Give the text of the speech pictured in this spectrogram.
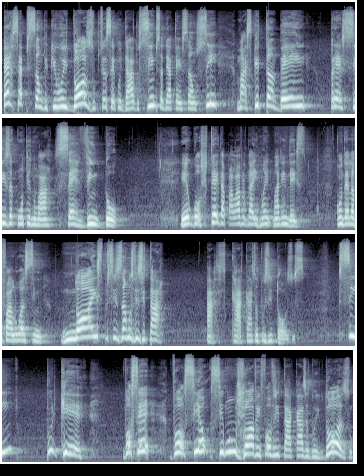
percepção de que o idoso precisa ser cuidado, sim, precisa de atenção, sim, mas que também precisa continuar servindo. Eu gostei da palavra da irmã Marinês, quando ela falou assim: nós precisamos visitar a casa dos idosos. Sim, porque você, você, se um jovem for visitar a casa do idoso,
